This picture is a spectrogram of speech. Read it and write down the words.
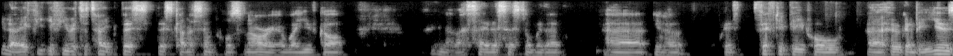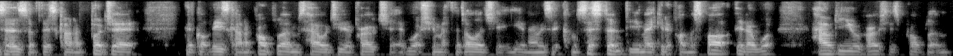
you know if you, if you were to take this this kind of simple scenario where you've got you know let's say the system with a uh, you know with 50 people uh, who are going to be users of this kind of budget they've got these kind of problems how would you approach it? What's your methodology? You know is it consistent? Do you make it up on the spot? You know what how do you approach this problem?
